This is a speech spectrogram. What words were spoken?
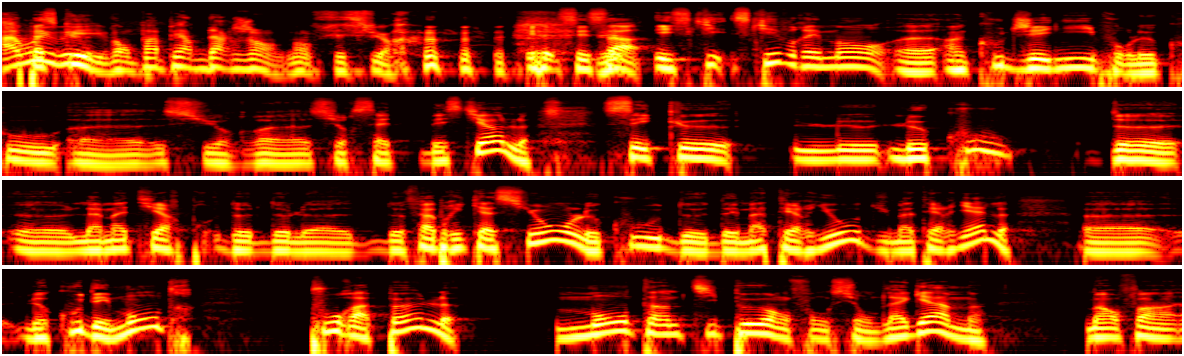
ah oui, oui, ils vont pas perdre d'argent, non, c'est sûr. c'est ça. Et ce qui, ce qui est vraiment euh, un coup de génie pour le coup euh, sur, euh, sur cette bestiole, c'est que le, le coût de la matière de, de, de, fabrication, le coût de, des matériaux, du matériel, le coût des montres pour Apple monte un petit peu en fonction de la gamme. Mais enfin,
